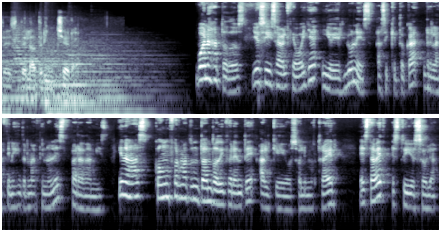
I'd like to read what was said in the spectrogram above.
Desde la trinchera. Buenas a todos, yo soy Isabel Cebolla y hoy es lunes, así que toca Relaciones Internacionales para Damis. Y además con un formato un tanto diferente al que os solemos traer. Esta vez estoy yo sola.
